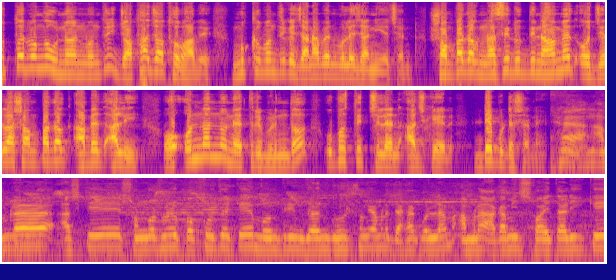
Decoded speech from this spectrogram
উত্তরবঙ্গ উন্নয়ন মন্ত্রী যথাযথভাবে মুখ্যমন্ত্রীকে জানাবেন বলে জানিয়েছেন। সম্পাদক নাসির উদ্দিন আহমেদ ও জেলা সম্পাদক আবেদ আলী ও অন্যান্য নেতৃবৃন্দ উপস্থিত ছিলেন আজকের ডেপুটেশনে। হ্যাঁ আমরা আজকে সংগঠনের পক্ষ থেকে মন্ত্রী উদয়ন গুহর সঙ্গে আমরা দেখা করলাম। আমরা আগামী ছয় তারিখে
